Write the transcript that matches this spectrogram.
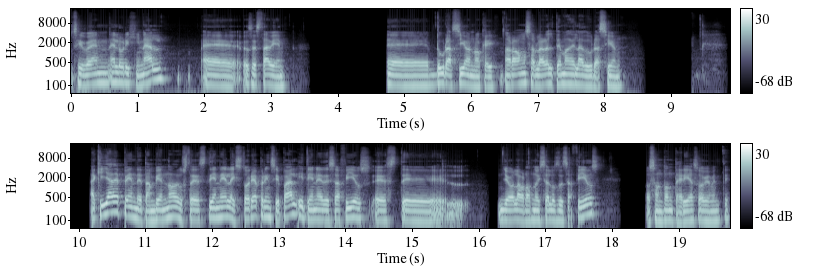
si ven el original, eh, pues está bien. Eh, duración, ok. Ahora vamos a hablar del tema de la duración. Aquí ya depende también, ¿no? De ustedes. Tiene la historia principal y tiene desafíos. Este. Yo la verdad no hice los desafíos. Son tonterías, obviamente.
